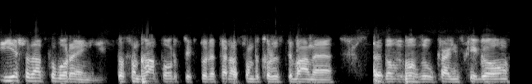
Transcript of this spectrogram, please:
i jeszcze dodatkowo Reni. To są dwa porty, które teraz są wykorzystywane do wywozu ukraińskiego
